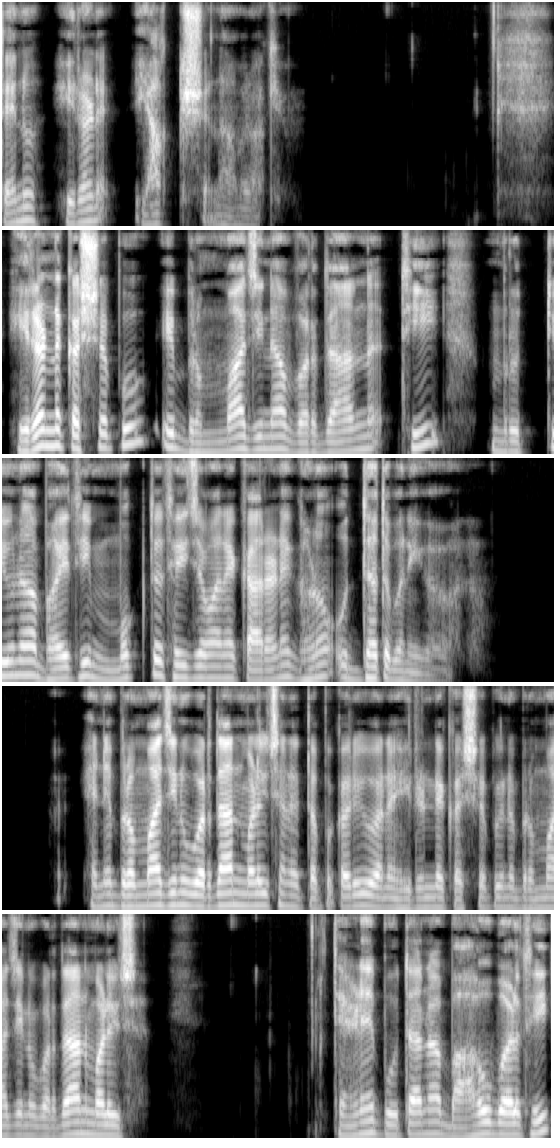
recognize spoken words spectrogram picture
તેનું હિરણ યાક્ષ નામ રાખ્યું. હિરણ્ય કશ્યપુ એ બ્રહ્માજીના વરદાનથી મૃત્યુના ભયથી મુક્ત થઈ જવાને કારણે ઘણો ઉદ્ધત બની ગયો હતો. એને બ્રહ્માજીનું વરદાન મળ્યું છે અને તપ કર્યું અને હિરણ્ય કશ્યપુને બ્રહ્માજીનું વરદાન મળ્યું છે. તેણે પોતાના બાહુબળથી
